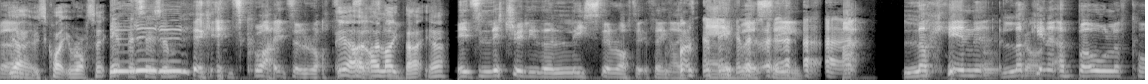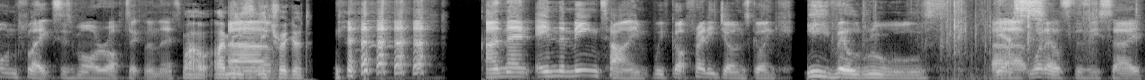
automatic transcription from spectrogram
um, yeah, it's quite erotic. Hypnotism. it's quite erotic. Yeah, I, I like that, yeah. It's literally the least erotic thing I've ever seen. I- looking Oh, looking at a bowl of cornflakes is more erotic than this. Wow, I'm easily Um, triggered. And then in the meantime, we've got Freddie Jones going, evil rules. Uh, what else does he say?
